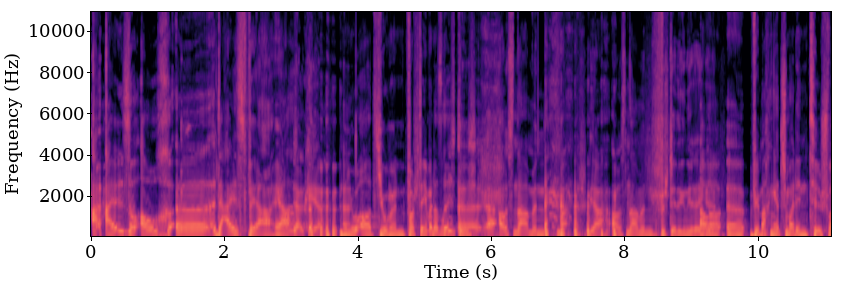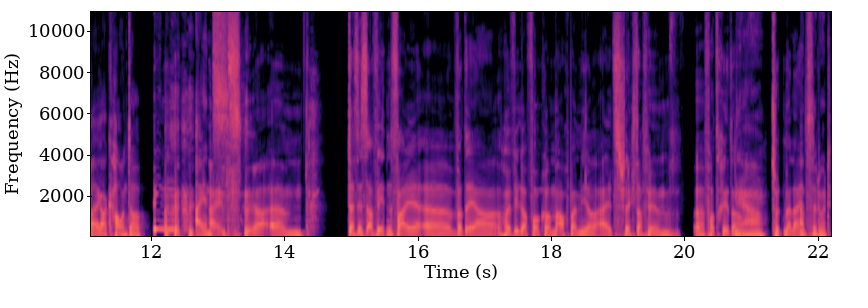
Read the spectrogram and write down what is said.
also auch äh, der Eisbär, ja? Ja, okay. New Art Human. Verstehen wir das richtig? Äh, äh, Ausnahmen, ja, Ausnahmen bestätigen die Regel. Aber äh, wir machen jetzt schon mal den Till Schweiger Counter. Bing! Eins. Eins. Ja, ähm, das ist auf jeden Fall, äh, wird er häufiger vorkommen, auch bei mir als schlechter Filmvertreter. Äh. Ja. Tut mir leid. Absolut.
